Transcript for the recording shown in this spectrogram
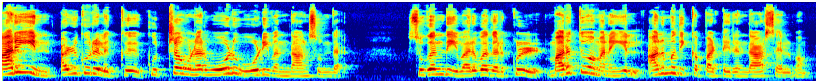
ஹரியின் அழுகுரலுக்கு குற்ற உணர்வோடு ஓடி வந்தான் சுந்தர். சுகந்தி வருவதற்குள் மருத்துவமனையில் அனுமதிக்கப்பட்டிருந்தார் செல்வம்.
